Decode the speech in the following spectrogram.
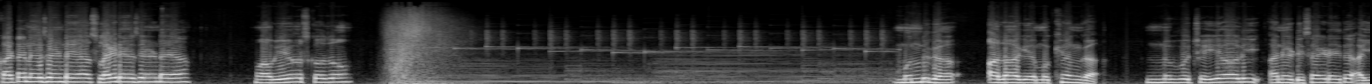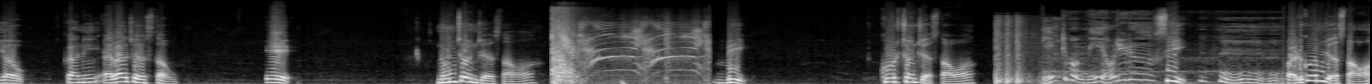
కటన్ వేసేయండి అయ్యా స్లైడ్ వేసేయండి అయ్యా. మా వ్యూవర్స్ కోసం. ముందుగా అలాగే ముఖ్యంగా నువ్వు చెయ్యాలి అని డిసైడ్ అయితే అయ్యావు కానీ ఎలా చేస్తావు? ఏ నుంచొని చేస్తావా? బి కూర్చొని చేస్తావా? ఏంటి మమ్మీ సి పడుకొని చేస్తావా?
